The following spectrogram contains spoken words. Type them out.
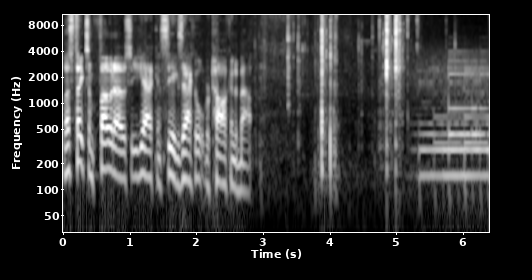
Let's take some photos so you guys can see exactly what we're talking about. Música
